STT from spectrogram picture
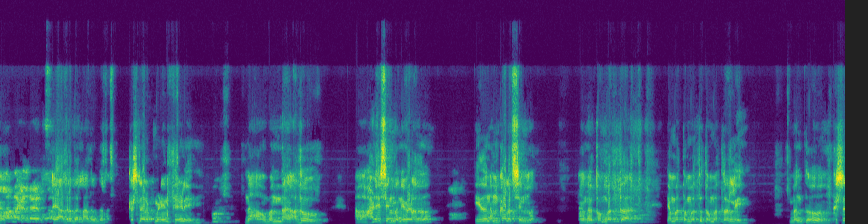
ಆ ನಾಗೇಂದ್ರ ಏ ಅದ್ರದ್ದಲ್ಲ ಅದ್ರದ್ದಲ್ಲ. ಕೃಷ್ಣ ರುಕ್ಮಿಣಿ ಅಂತ ಹೇಳಿ ನಾವು ಬಂದ ಅದು ಆ, ಹಳೆ ಸಿನಿಮಾ ನೀವು ಹೇಳೋದು. ಇದು ನಮ್ ಕಾಲದ ಸಿನಿಮಾ. ಅಂದ್ರೆ ತೊಂಬತ್ತ, ಎಂಬತ್ತೊಂಬತ್ತು, ತೊಂಬತ್ತರಲ್ಲಿ ಬಂತು. ಕೃಷ್ಣ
